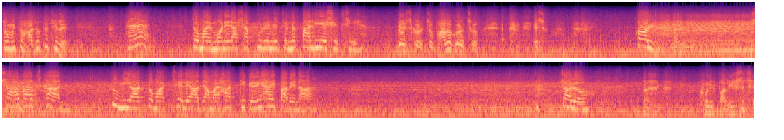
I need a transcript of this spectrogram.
তুমি তো হাজতে ছিলে। হ্যাঁ তোমার মনের আশা পূরণের জন্য পালিয়ে এসেছি। বেশ করেছ ভালো করেছ। এসো। হোল্ড শাহবাজ খান তুমি আর তোমার ছেলে আজ আমার হাত থেকে রেহাই পাবে না। চলো। খুনি পালিয়ে এসেছে?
